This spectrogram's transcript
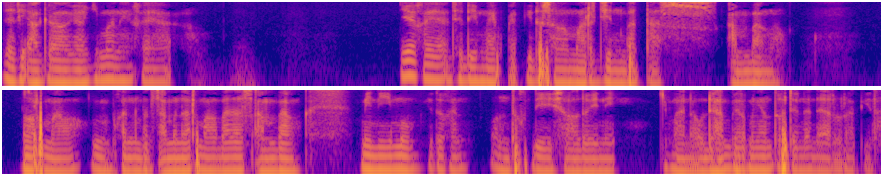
jadi agak-agak gimana ya kayak ya kayak jadi mepet gitu sama margin batas ambang. Normal bukan batas ambang normal batas ambang minimum gitu kan untuk di saldo ini. Gimana? Udah hampir menyentuh dana darurat gitu.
